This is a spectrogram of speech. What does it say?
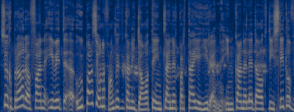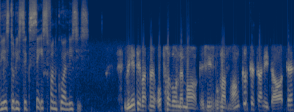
So gepraat daarvan, jy weet, uh, hoe pas die onafhanklike kandidaate en kleiner partye hierin en kan hulle dalk die sleutel wees tot die sukses van koalisies? Weet jy wat my opgewonde maak? Is die onafhanklike kandidaate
